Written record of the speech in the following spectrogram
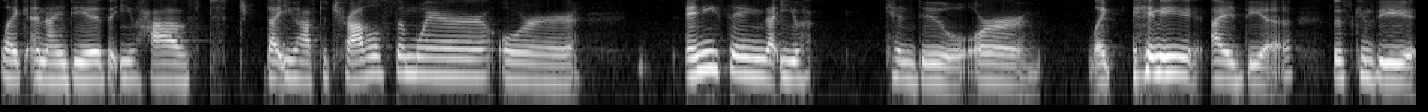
like an idea that you have to, that you have to travel somewhere or anything that you can do or like any idea this can be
